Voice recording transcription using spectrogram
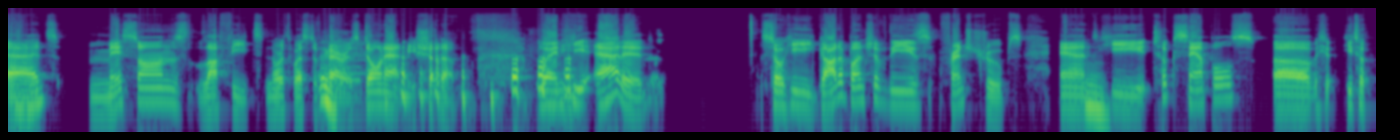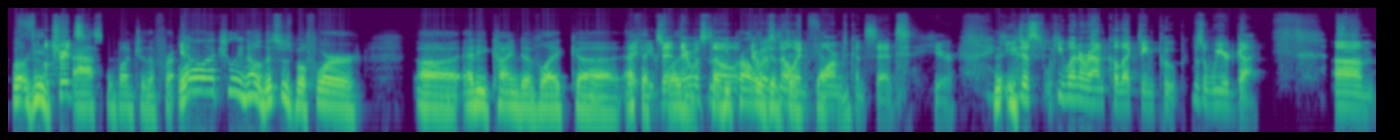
at mm-hmm. Maisons Lafitte, northwest of Paris. Don't at me, shut up. when he added so he got a bunch of these french troops and Hmm. he took samples of he, he took Well, he filtrates asked a bunch of the friends. Yeah. Well, actually, no. This was before uh, any kind of like uh, There- ethics. there, there it? was So no probably there was no informed consent here he just he went around collecting poop he was a weird guy um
